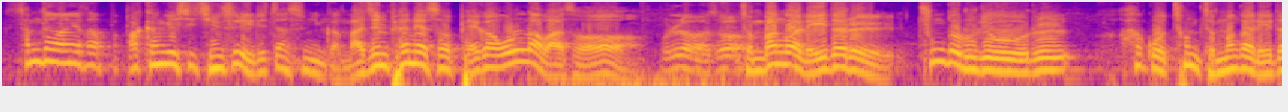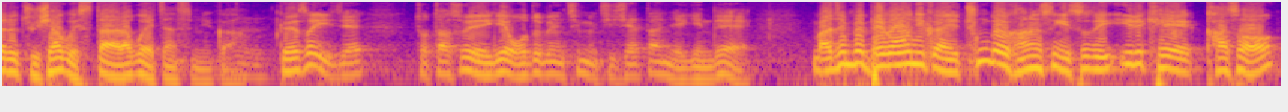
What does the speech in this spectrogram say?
삼등 항해사 박한계 씨 진술에 이랬지 않습니까? 맞은편에서 배가 올라와서 올라와서 전방과 레이더를 충돌 우려를 하고 처음 전방과 레이더를 주시하고 있었다라고 했지 않습니까? 그래서 이제 조타수에게 오도벤침을 지시했다는 얘기인데 맞은편 배가 오니까 충돌 가능성이 있어도 이렇게 가서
